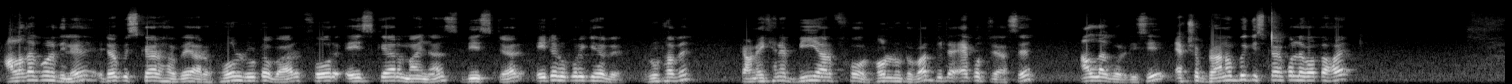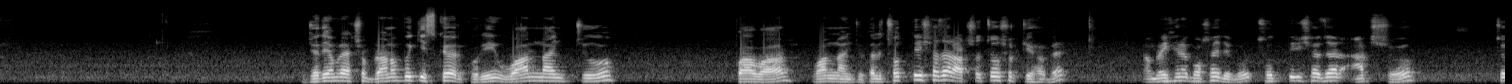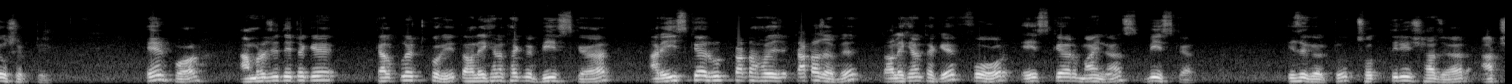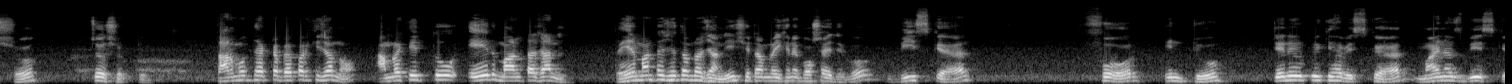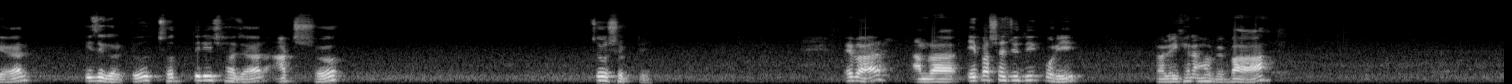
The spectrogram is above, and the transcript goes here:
আলাদা করে দিলে এটার উপর স্কোয়ার হবে আর whole root over four a square minus b square এইটার উপরে কি হবে? রুট হবে। কারণ এখানে বি আর ফোর হোল রুট ওভার দুইটা একত্রে আছে। আলাদা করে দিছি। একশো বিরানব্বই স্কোয়ার করলে কত হয়? যদি আমরা একশো বিরানব্বই স্কোয়ার করি one nine two power one nine two. তাহলে ছত্রিশ হাজার আটশো চৌষট্টি হবে। আমরা এখানে বসাই দেব ছত্রিশ হাজার আটশো চৌষট্টি। এরপর আমরা যদি এটাকে ক্যালকুলেট করি, তাহলে এখানে থাকবে বি স্কোয়ার। আর এই স্কোয়ার রুট কাটা হয়ে কাটা যাবে, তাহলে এখানে থাকে four a square minus b square. Is equal to ছত্রিশ হাজার আটশো চৌষট্টি। তার মধ্যে একটা ব্যাপার কি জানো? আমরা কিন্তু এর মানটা জানি। তো এর মানটা যেহেতু আমরা জানি, সেটা আমরা এখানে বসাই দেব। বি স্কোয়ার ফোর ইন্টু টেনের উপরে কী হবে? Square minus b square is equal to ছত্রিশ হাজার আটশো চৌষট্টি। এবার আমরা এই পাশে যদি করি, তাহলে এখানে হবে বা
